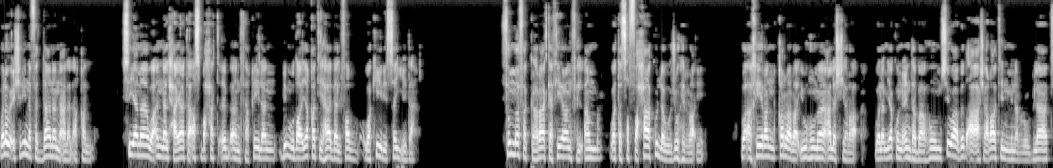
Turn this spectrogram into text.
ولو عشرين فدانا على الأقل. سيما وأن الحياة أصبحت عبئا ثقيلا بمضايقة هذا الفظ وكيل السيدة. ثم فكرا كثيرا في الأمر وتصفحا كل وجوه الرأي. وأخيرا قرر رأيهما على الشراء ولم يكن عند باهوم سوى بضع عشرات من الروبلات.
